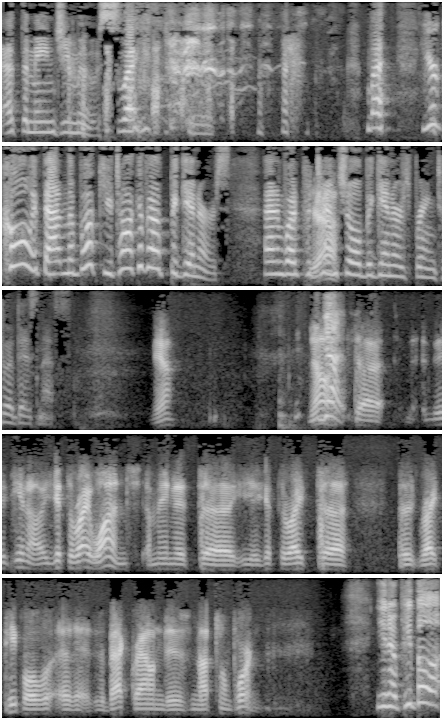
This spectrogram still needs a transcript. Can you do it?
at the Mangy Moose. Like, but you're cool with that in the book. You talk about beginners and what potential beginners bring to a business. Yeah. No, Yeah. It's, uh, it, you know, you get the right ones. I mean, it uh, you get the right uh, the right people. Uh, the, the background is not so important. You know, people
